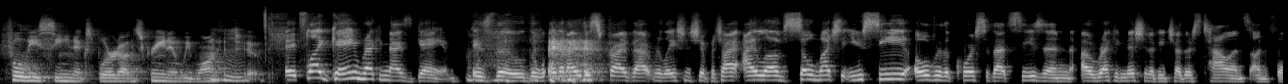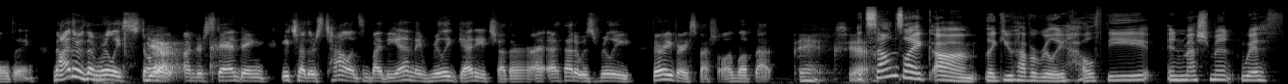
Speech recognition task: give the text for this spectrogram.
fully seen explored on screen and we wanted to. It's like game recognized game is the the way that I describe that relationship, which I, I love so much that you see over the course of that season a recognition of each other's talents unfolding. Neither of them really start Yeah. understanding each other's talents, and by the end, they really get each other. I, I thought it was really very very special. I love that. Thanks. Yeah. It sounds like um like you have a really healthy enmeshment with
